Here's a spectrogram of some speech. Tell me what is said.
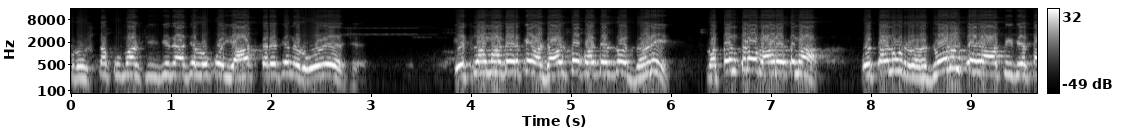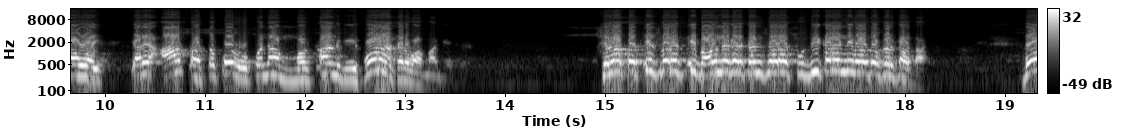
કૃષ્ણકુમારસિંહજીને આજે લોકો યાદ કરે છે ને રોવે છે. એટલા માટે કે અઢારસો પાંત્રીસ ધણી સ્વતંત્ર ભારતમાં પોતાનું રજવાડું પહેલા આપી દેતા હોય ત્યારે આ શાસકો લોકોના મકાન વિહોણા કરવા માંગે છે. છેલ્લા પચીસ વર્ષથી ભાવનગર કંસારા શુદ્ધિકરણની વાતો કરતા હતા. બહુ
